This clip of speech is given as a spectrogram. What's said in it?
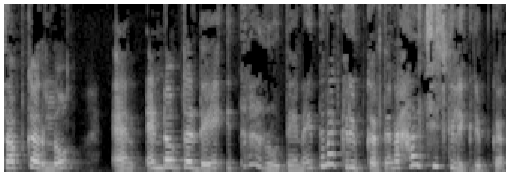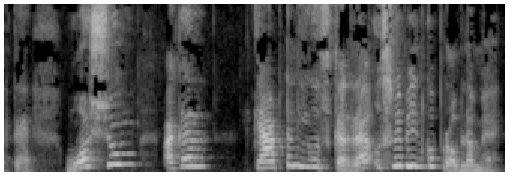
सब कर लो and end of the day इतना रोते हैं ना, इतना क्रिप करते हैं ना, हर चीज़ के लिए क्रिप करते हैं। वॉशरूम अगर कैप्टन यूज़ कर रहा है, उसमें भी इनको प्रॉब्लम है।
